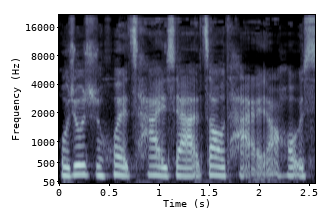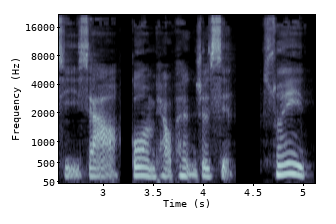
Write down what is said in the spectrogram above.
我就只会擦一下灶台，然后洗一下锅碗瓢盆这些。所以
